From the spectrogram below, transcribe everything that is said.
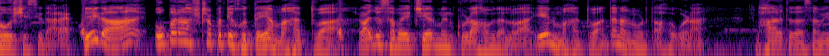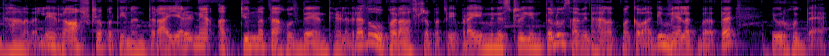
ಘೋಷಿಸಿದ್ದಾರೆ. ಈಗ ಉಪರಾಷ್ಟ್ರಪತಿ ಹುದ್ದೆಯ ಮಹತ್ವ. ರಾಜ್ಯಸಭೆಯ ಚೇರ್ಮನ್ ಕೂಡ ಹೌದಲ್ವಾ? ಏನು ಮಹತ್ವ ಅಂತ ನಾವು ನೋಡ್ತಾ ಹೋಗೋಣ. ಭಾರತದ ಸಂವಿಧಾನದಲ್ಲಿ ರಾಷ್ಟ್ರಪತಿ ನಂತರ ಎರಡನೇ ಅತ್ಯುನ್ನತ ಹುದ್ದೆ ಅಂತ ಹೇಳಿದ್ರೆ ಅದು ಉಪರಾಷ್ಟ್ರಪತಿ. ಪ್ರೈಮ್ ಮಿನಿಸ್ಟ್ರಿಗಿಂತಲೂ ಸಂವಿಧಾನಾತ್ಮಕವಾಗಿ ಮೇಲಕ್ಕೆ ಬರುತ್ತೆ ಇವ್ರ ಹುದ್ದೆ.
